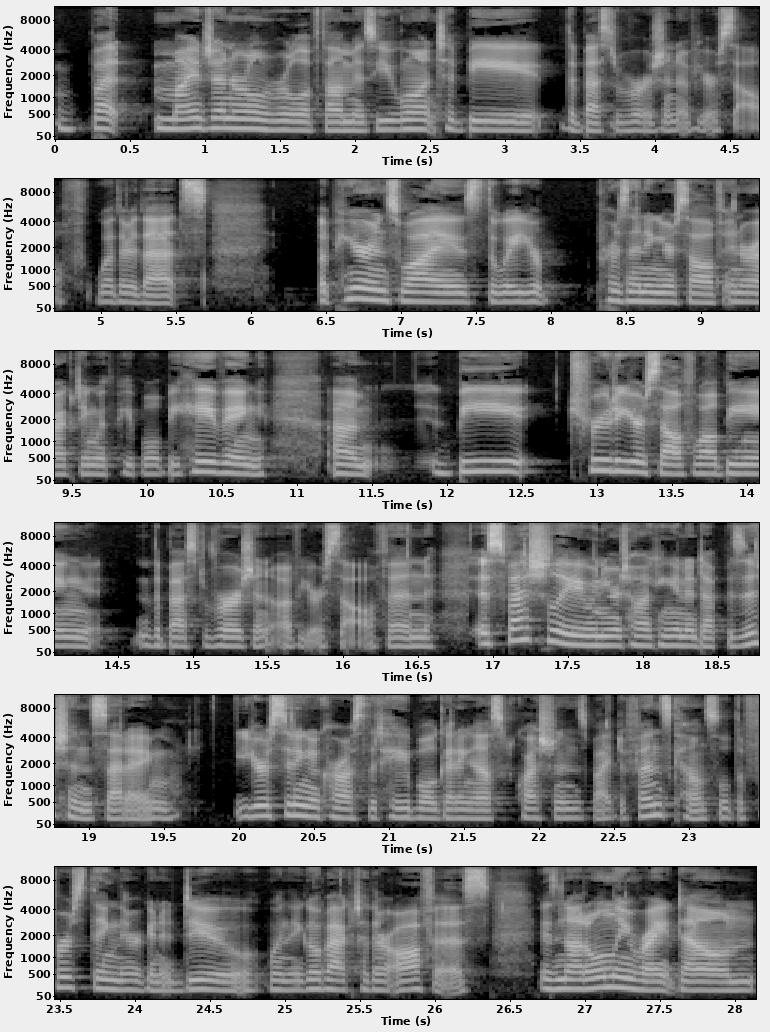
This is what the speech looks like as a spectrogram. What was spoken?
but my general rule of thumb is you want to be the best version of yourself, whether that's appearance wise, the way you're presenting yourself, interacting with people, behaving, um, be true to yourself while being the best version of yourself. And especially when you're talking in a deposition setting, you're sitting across the table getting asked questions by defense counsel. The first thing they're going to do when they go back to their office is not only write down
